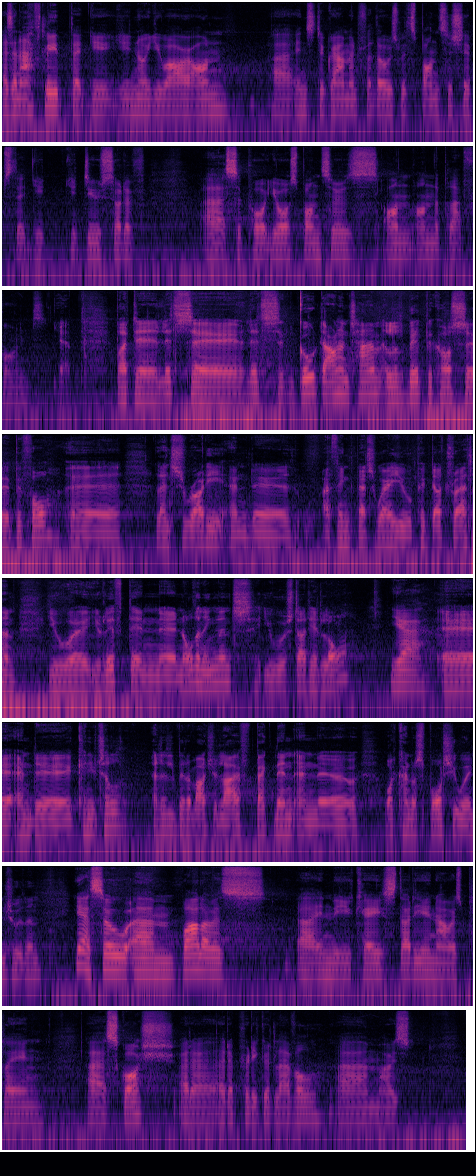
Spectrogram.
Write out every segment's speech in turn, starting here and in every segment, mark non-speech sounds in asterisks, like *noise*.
as an athlete that you you know you are on uh, Instagram and for those with sponsorships that you you do sort of uh, support your sponsors on on the platforms Yeah, but uh, let's uh, let's go down in time a little bit because uh, before uh, Lanzarote, and uh, I think that's where you picked up triathlon. You uh, you lived in uh, northern England. You studied law, yeah uh, and uh, can you tell a little bit about your life back then and uh, what kind of sports you were into then? Yeah, so um, while I was uh, in the UK studying, I was playing uh, squash at a at a pretty good level. Um, I was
